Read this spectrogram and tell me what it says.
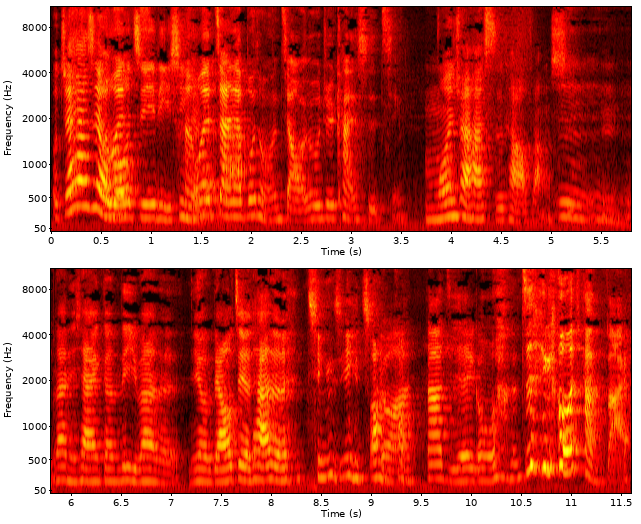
我觉得他是有逻辑理性，很会站在不同的角度去看事情，我很喜欢他思考的方式，嗯嗯，那你现在跟另一半的，你有了解他的经济状况？大家直接跟我 直接跟我坦白，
